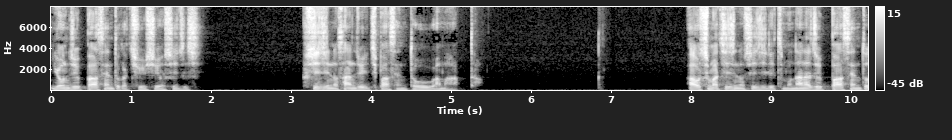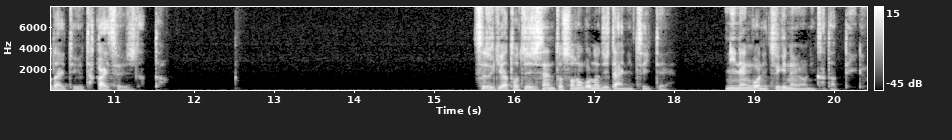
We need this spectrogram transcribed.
40%が中止を支持し、不支持の31%を上回った。青島知事の支持率も70%台という高い数字だった。鈴木は都知事選とその後の事態について、2年後に次のように語っている。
